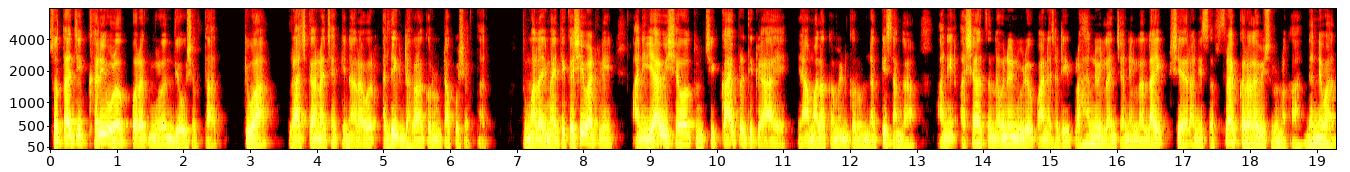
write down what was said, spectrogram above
स्वतःची खरी ओळख परत मिळवून देऊ शकतात किंवा राजकारणाच्या किनाऱ्यावर अधिक ढगाळ करून टाकू शकतात. तुम्हाला ही माहिती कशी वाटली आणि या विषयावर तुमची काय प्रतिक्रिया आहे हे आम्हाला कमेंट करून नक्की सांगा आणि अशाच नवनवीन व्हिडिओ पाहण्यासाठी प्रहार न्यूजलाईन चॅनेलला लाईक शेअर आणि सबस्क्राईब करायला विसरू नका. धन्यवाद.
